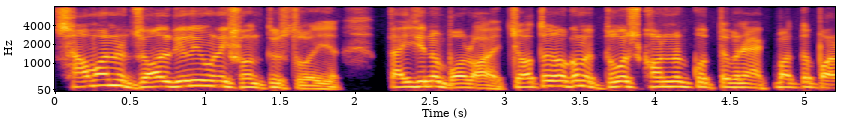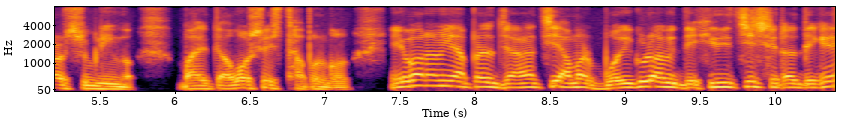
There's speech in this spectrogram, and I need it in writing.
সামান্য জল দিলেই উনি সন্তুষ্ট হয়ে যান। তাই জন্য বলা হয়, যত রকমের দোষ খণ্ডন করতে পারেন, একমাত্র পারো শিবলিঙ্গ বাড়িতে অবশ্যই স্থাপন করুন। এবার আমি আপনাদের জানাচ্ছি, আমার বইগুলো আমি দেখিয়ে দিচ্ছি, সেটা দেখে।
